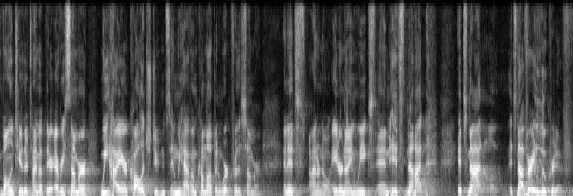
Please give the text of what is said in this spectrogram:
volunteer their time up there. Every summer, we hire college students and we have them come up and work for the summer. And it's, I don't know, eight or nine weeks, and it's not, it's not, it's not very lucrative.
